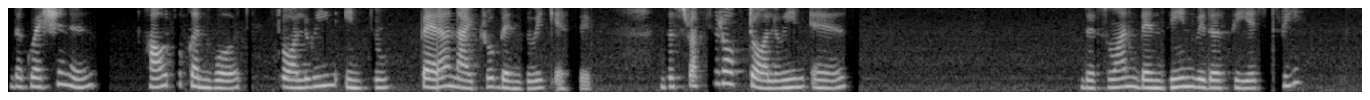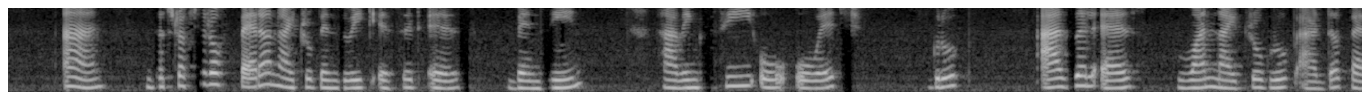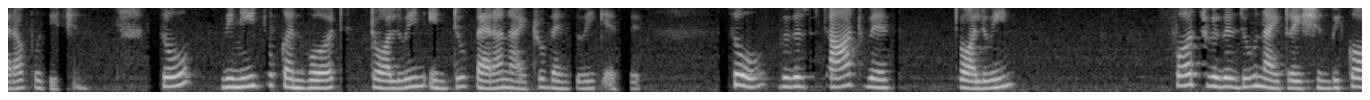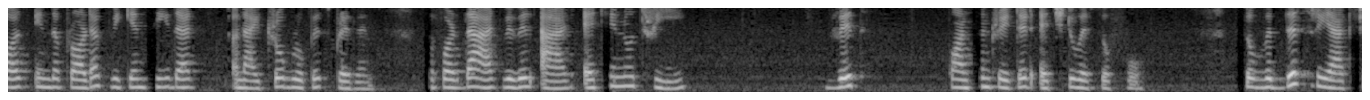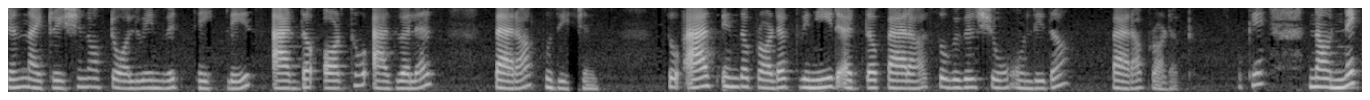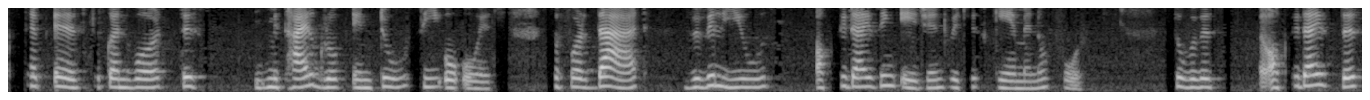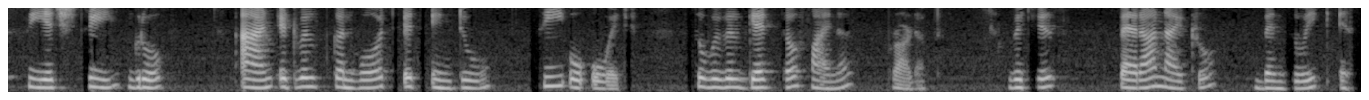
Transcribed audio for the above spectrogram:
The question is how to convert toluene into para-nitrobenzoic acid. The structure of toluene is this one benzene with a CH3 and the structure of para-nitrobenzoic acid is benzene having COOH group as well as one nitro group at the para position. So we need to convert toluene into para-nitrobenzoic acid. So we will start with toluene. First we will do nitration because in the product we can see that a nitro group is present. So for that we will add HNO3 with concentrated H2SO4. So with this reaction nitration of toluene will take place at the ortho as well as para positions. So as in the product we need at the para so we will show only the para product. Okay. Now next step is to convert this methyl group into COOH. So for that we will use oxidizing agent which is KMNO4. So we will oxidize this CH3 group and it will convert it into COOH. So we will get the final product which is para nitro benzoic acid.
